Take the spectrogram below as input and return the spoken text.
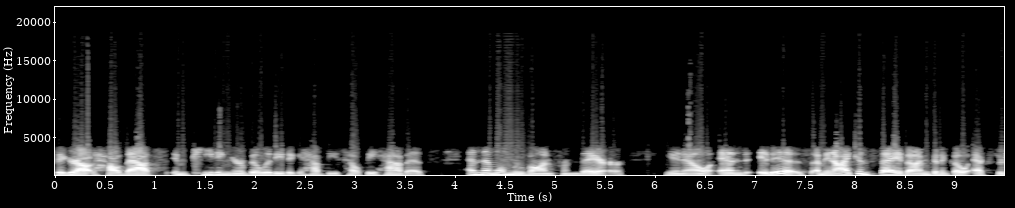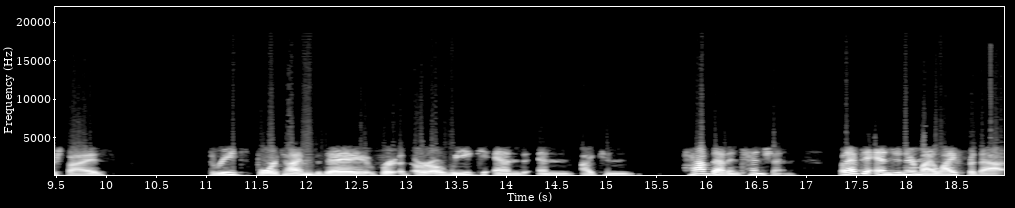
figure out how that's impeding your ability to have these healthy habits. And then we'll move on from there, you know. And it is, I mean, I can say that I'm going to go exercise three, four times a day for or a week, and and I can have that intention, but I have to engineer my life for that,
